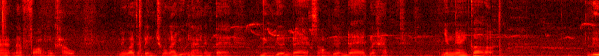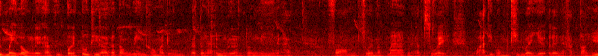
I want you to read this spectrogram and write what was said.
มากๆนะครับฟอร์มของเขา ไม่ว่าจะเป็นช่วงอายุไหนตั้งแต่ 1 เดือนแรก 2 เดือนแรกนะครับ ยังไงก็ ลืมไม่ลงเลยครับ คือเปิดตู้ทีไรก็ต้องวิ่งเข้ามาดูรัตนรุ่งเรืองต้นนี้นะครับ ฟอร์มสวยมากๆนะครับ สวยกว่าที่ผมคิดไว้เยอะเลยนะครับ ตอนที่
